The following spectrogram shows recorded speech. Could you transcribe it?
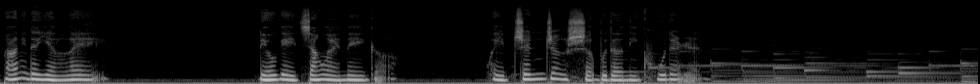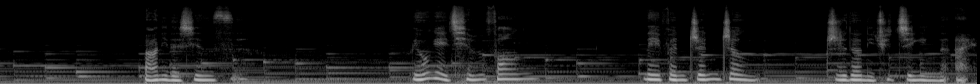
把你的眼泪留给将来那个会真正舍不得你哭的人，把你的心思留给前方那份真正值得你去经营的爱。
